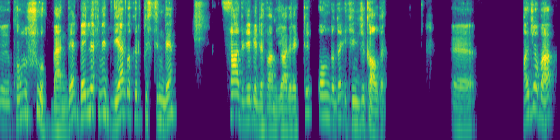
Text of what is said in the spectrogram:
e, konu şu bende. Bellafine Diyarbakır pistinde sadece bir defa mücadele etti. Onda da ikinci kaldı. E, acaba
